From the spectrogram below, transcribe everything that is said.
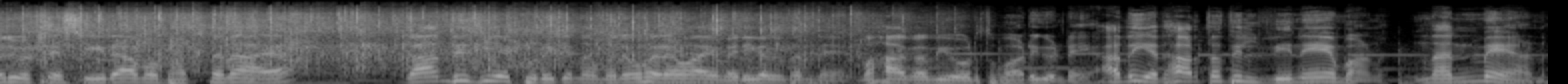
ഒരുപക്ഷെ ശ്രീരാമ ഭക്തനായ ഗാന്ധിജിയെ കുറിക്കുന്ന മനോഹരമായ വരികൾ തന്നെ മഹാകവി ഓർത്ത് പാടുകയുണ്ടായി. അത് യഥാർത്ഥത്തിൽ വിനയമാണ് നന്മയാണ്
